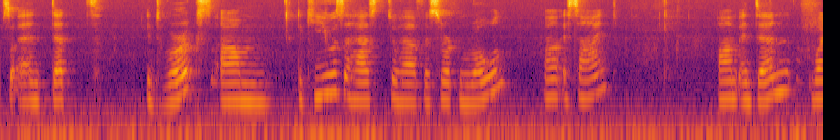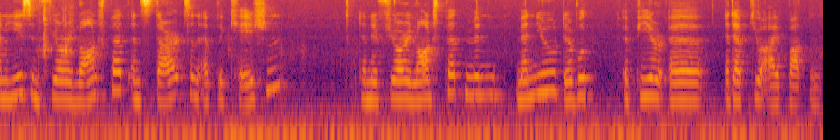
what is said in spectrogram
So and that it works. Um, the key user has to have a certain role uh, assigned, um, and then when he's in Fiori Launchpad and starts an application, then in Fiori Launchpad men- menu there would appear a Adapt UI button.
